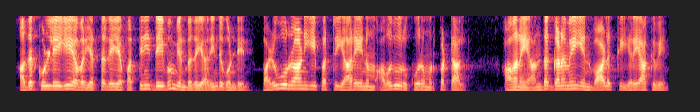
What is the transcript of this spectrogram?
அதற்குள்ளேயே அவர் எத்தகைய பத்தினி தெய்வம் என்பதை அறிந்து கொண்டேன். பழுவூர் ராணியை பற்றி யாரேனும் அவதூறு கூற முற்பட்டால் அவனை அந்த கணமே என் வாளுக்கு இரையாக்குவேன்.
